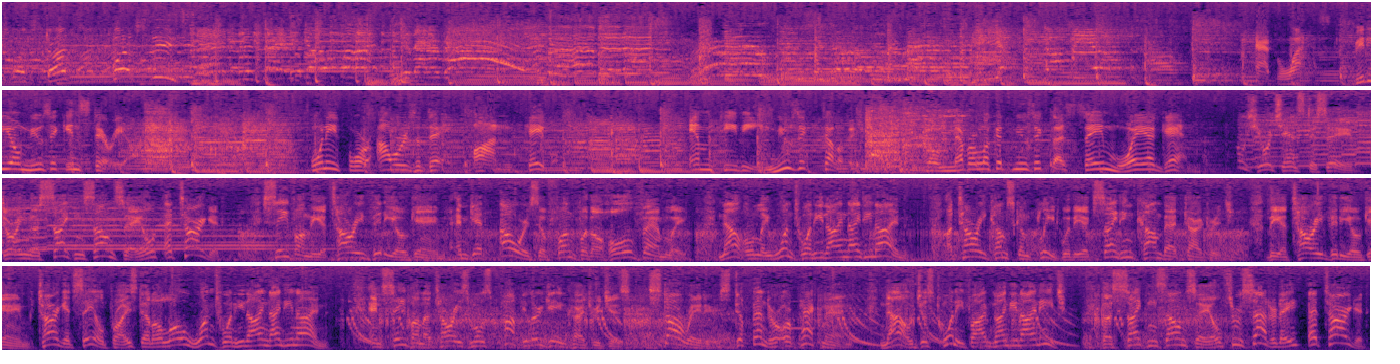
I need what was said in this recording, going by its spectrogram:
Watch that! Watch this! You better video music in stereo. 24 hours a day on cable. MTV Music Television. You'll never look at music the same way again. Now's your chance to save during the Sight and Sound sale at Target. Save on the Atari video game and get hours of fun for the whole family. Now only $129.99. Atari comes complete with the exciting combat cartridge. The Atari video game, Target sale priced at a low $129.99. And save on Atari's most popular game cartridges, Star Raiders, Defender, or Pac-Man. Now just $25.99 each. The Sight and Sound sale through Saturday at Target.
